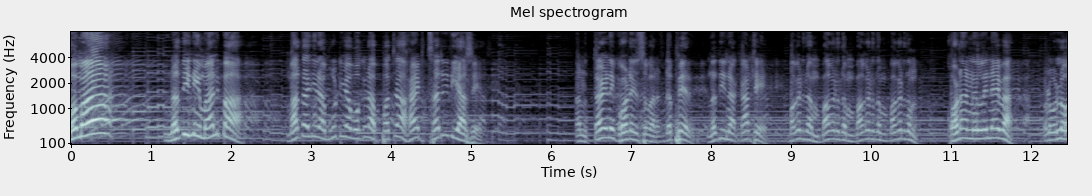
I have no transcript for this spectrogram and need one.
ગોમા, નદીની માલપા માતાજીના બુટિયા બોકડા પચાસ હાઠ સરી રહ્યા છે. અને ત્રણ ઘોડે સવાર ડફેર નદીના કાંઠે બગડદમ બગડદમ બગડદમ બગડદમ ઘોડાને લઈને આવ્યા. પણ ઓલો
